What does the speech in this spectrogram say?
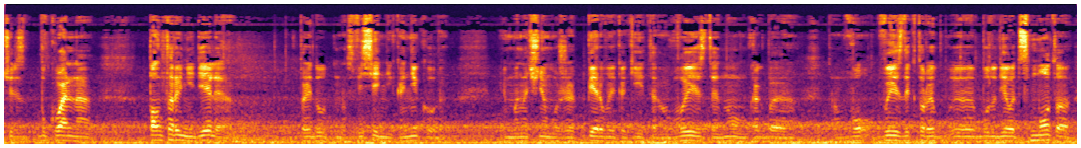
через буквально полторы недели придут у нас весенние каникулы, и мы начнем уже первые какие-то выезды, ну, как бы, там, выезды, которые э, буду делать с мото,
